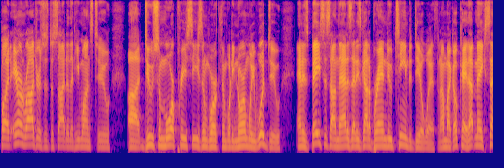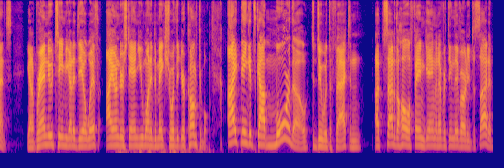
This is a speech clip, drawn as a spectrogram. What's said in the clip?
But Aaron Rodgers has decided that he wants to uh, do some more preseason work than what he normally would do. And his basis on that is that he's got a brand new team to deal with. And I'm like, okay, that makes sense. You got a brand new team you got to deal with. I understand you wanted to make sure that you're comfortable. I think it's got more, though, to do with the fact, and outside of the Hall of Fame game and everything they've already decided,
